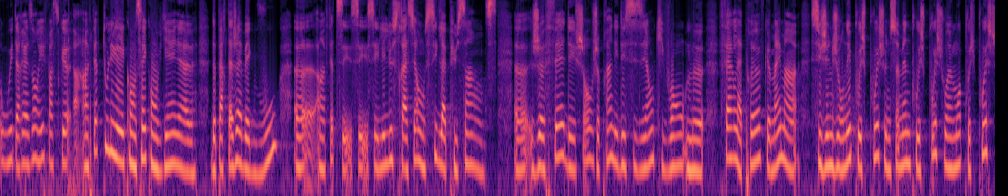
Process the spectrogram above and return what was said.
Oui, tu as raison, Yves, parce que en fait, tous les conseils qu'on vient euh, de partager avec vous, euh, en fait, c'est l'illustration aussi de la puissance. Euh, je fais des choses, je prends des décisions qui vont me faire la preuve que même si j'ai une journée push-push, une semaine push-push ou un mois push-push,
